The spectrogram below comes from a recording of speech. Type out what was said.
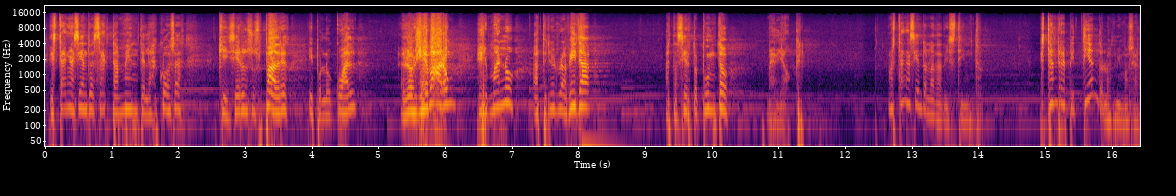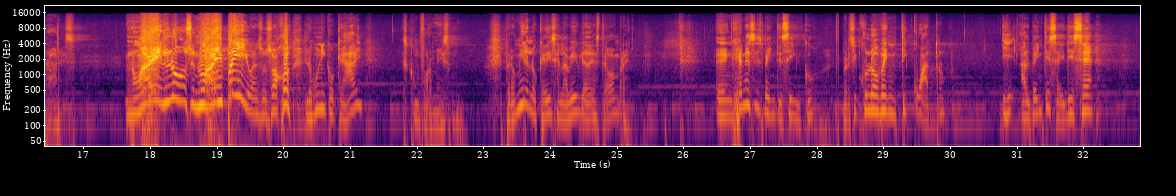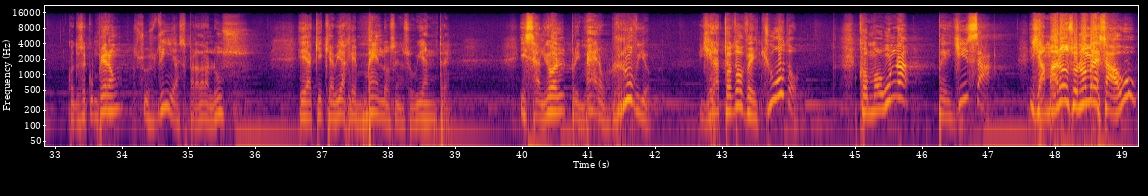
Están haciendo exactamente las cosas que hicieron sus padres y por lo cual los llevaron, hermano, a tener una vida hasta cierto punto mediocre. No están haciendo nada distinto. Están repitiendo los mismos errores. No hay luz, no hay brillo en sus ojos. Lo único que hay es conformismo. Pero mire lo que dice la Biblia de este hombre. En Génesis 25, versículo 24 y al 26 dice, cuando se cumplieron sus días para dar a luz, y aquí que había gemelos en su vientre, y salió el primero, rubio, y era todo velludo, como una pelliza y llamaron su nombre Saúl.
